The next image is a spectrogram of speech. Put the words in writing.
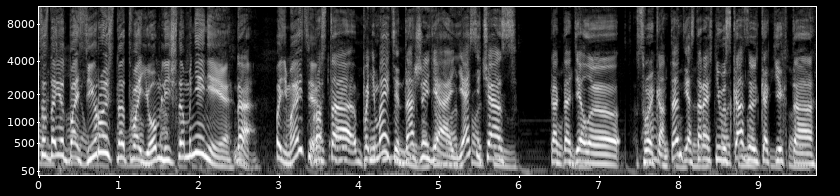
создает, базируясь на твоем личном мнении. Да. Понимаете? Просто, понимаете, даже я, я сейчас, когда делаю свой контент, я стараюсь не высказывать каких-то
